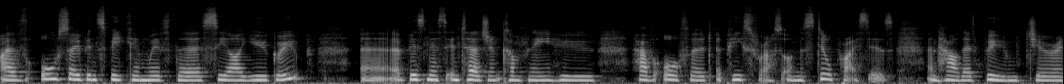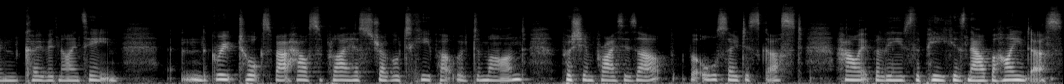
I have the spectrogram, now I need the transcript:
I've also been speaking with the CRU Group, uh, a business intelligence company who have authored a piece for us on the steel prices and how they've boomed during COVID 19 the group talks about how supply has struggled to keep up with demand, pushing prices up, but also discussed how it believes the peak is now behind us.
